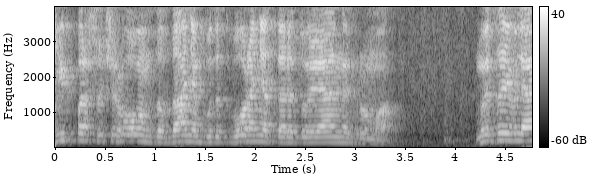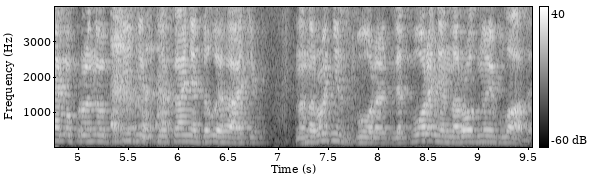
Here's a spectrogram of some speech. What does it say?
Їх першочерговим завданням буде творення територіальних громад. Ми заявляємо про необхідність скликання делегатів на народні збори для творення народної влади.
